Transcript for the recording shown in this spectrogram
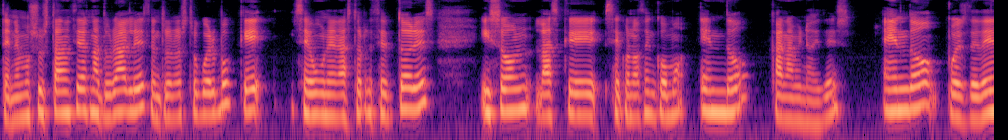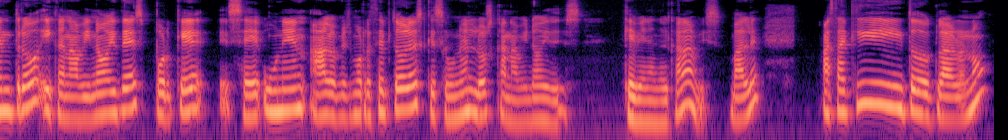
tenemos sustancias naturales dentro de nuestro cuerpo que se unen a estos receptores y son las que se conocen como endocannabinoides. Endo, pues de dentro, y cannabinoides porque se unen a los mismos receptores que se unen los cannabinoides que vienen del cannabis, ¿vale? Hasta aquí todo claro, ¿no?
